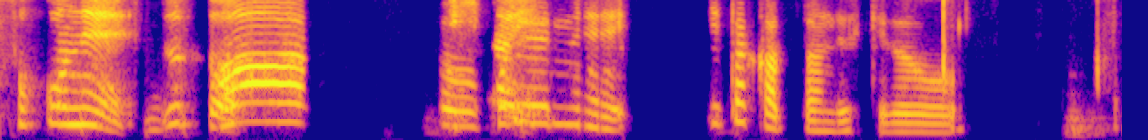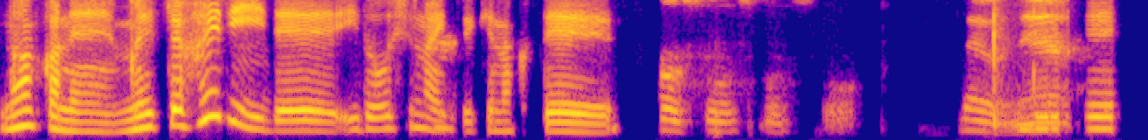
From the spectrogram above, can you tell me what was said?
そこね、ずっと、ああ、こ行きたいれね、行きたかったんですけど、なんかね、めっちゃフェリーで移動しないといけなくて、そうそうそうそう。だよね。で、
